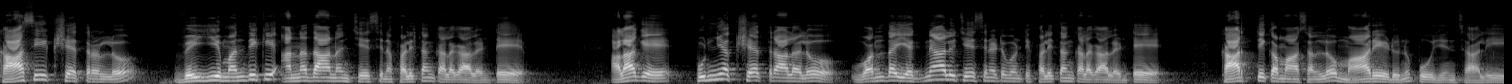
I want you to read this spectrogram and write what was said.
కాశీ క్షేత్రంలో వెయ్యి మందికి అన్నదానం చేసిన ఫలితం కలగాలంటే అలాగే పుణ్యక్షేత్రాలలో వంద యజ్ఞాలు చేసినటువంటి ఫలితం కలగాలంటే కార్తీక మాసంలో మారేడును పూజించాలి.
